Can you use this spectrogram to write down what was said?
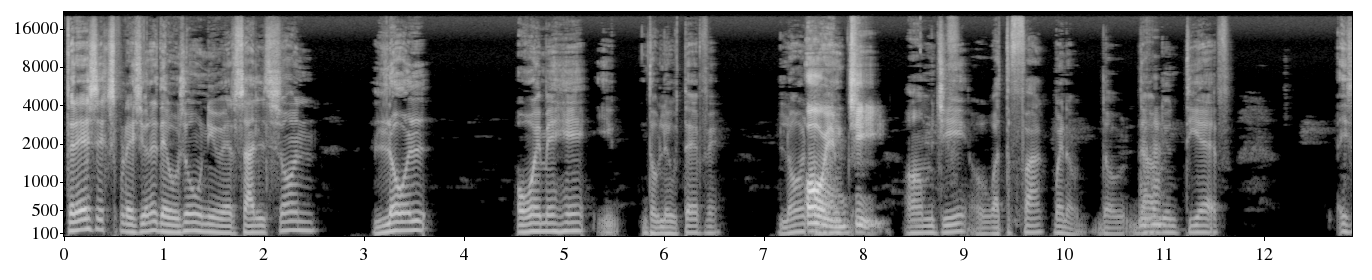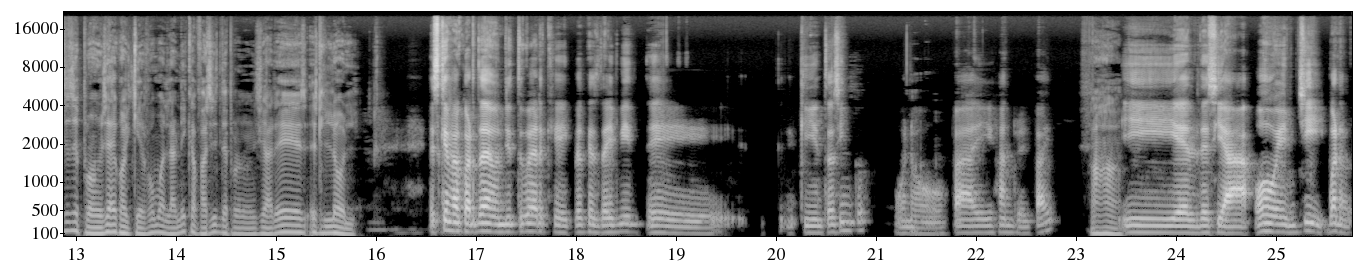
Tres expresiones de uso universal son LOL, OMG y WTF. LOL, OMG. OMG o what the fuck, bueno, WTF. Eso se pronuncia de cualquier forma, la única fácil de pronunciar es, es LOL. Es que me acuerdo de un youtuber que creo que es David eh, 505, bueno, 505, Ajá. y él decía OMG. Bueno,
